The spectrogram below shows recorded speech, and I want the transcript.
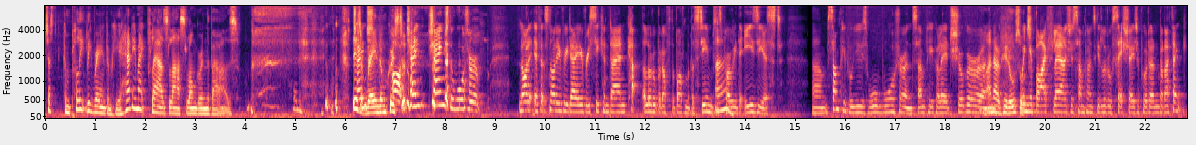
just completely random here. How do you make flowers last longer in the vase? There's Change- a random question. Oh, change, change the water. Not if it's not every day, every second day, and cut a little bit off the bottom of the stems is Ah. probably the easiest. Um, some people use warm water and some people add sugar. And I know, all When you buy flowers, you sometimes get a little sachet to put in. But I think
